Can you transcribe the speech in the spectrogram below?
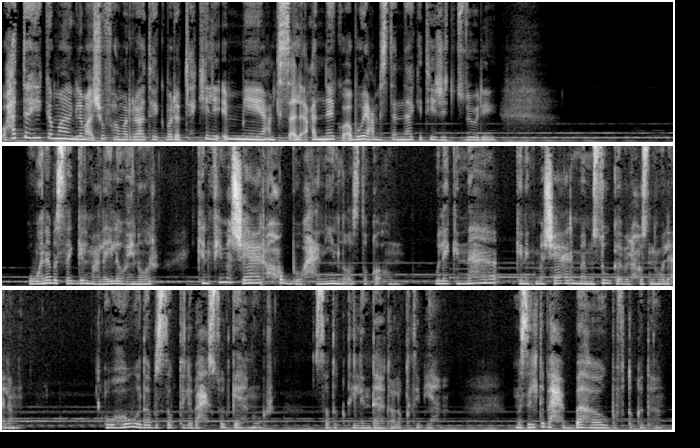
وحتى هي كمان لما أشوفها مرات هيك برا بتحكي لي أمي عم تسأل عنك وأبوي عم بستناكي تيجي تزوري. وأنا بسجل مع ليلى وهنار كان في مشاعر حب وحنين لأصدقائهم ولكنها كانت مشاعر ممزوجة بالحزن والألم. وهو ده بالظبط اللي بحسه تجاه نور صديقتي اللي انتهت علاقتي بيها. ما زلت بحبها وبفتقدها.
